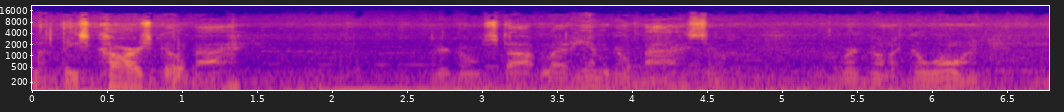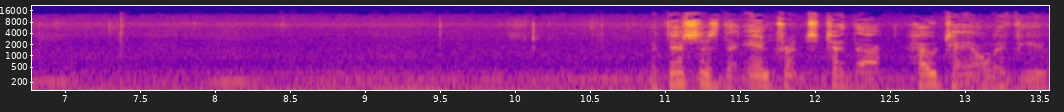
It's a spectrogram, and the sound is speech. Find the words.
Let these cars go by. They're going to stop and let him go by. So we're going to go on. But this is the entrance to the hotel. If you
